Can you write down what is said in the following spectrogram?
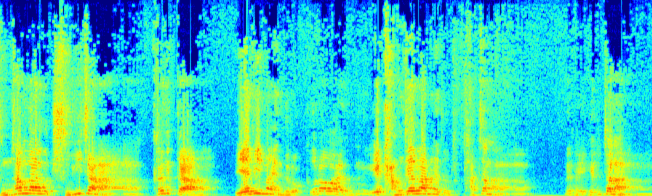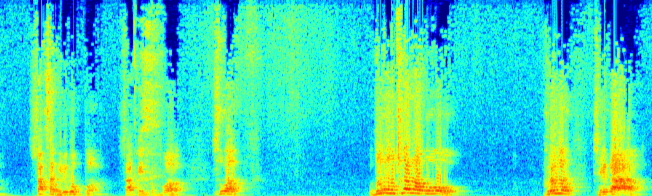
중3도 아니고 중2잖아. 그러니까 예비 마인드로 끌어와야 되는 얘 강제로 하는 애들 봤잖아. 내가 얘기했잖아. 수학상 7번 수학 7번 수학 너 어떡하려고. 그러면 제가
